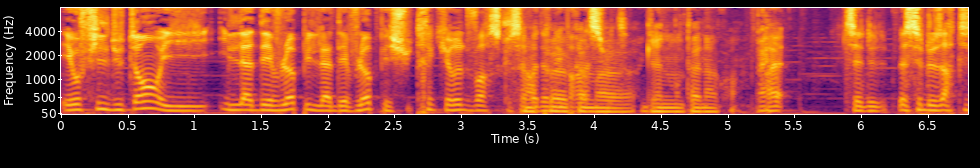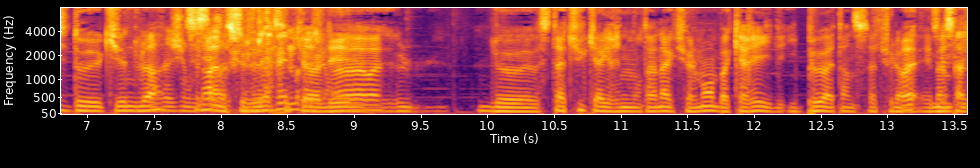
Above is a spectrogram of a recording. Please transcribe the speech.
et au fil du temps il, il la développe, il la développe et je suis très curieux de voir ce que ça va donner par la suite. euh, Green Montana, quoi. C'est deux, bah, c'est deux artistes de, qui viennent de la Ouais, région. C'est de ça, parce que je veux dire, que les-. Ouais, ouais. Le statut qu'a Green Montana actuellement, Bakary, il, il peut atteindre ce statut-là. Ouais, et C'est même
